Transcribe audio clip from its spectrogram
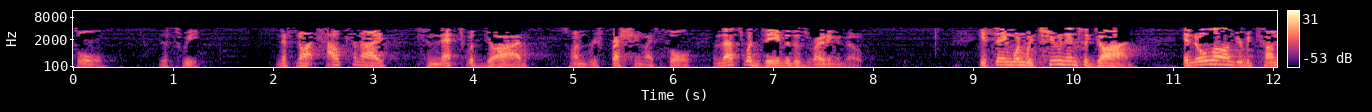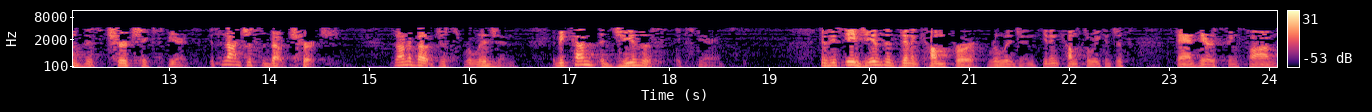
soul this week? And if not, how can I connect with God so I'm refreshing my soul? And that's what David is writing about. He's saying when we tune into God, it no longer becomes this church experience. It's not just about church. It's not about just religion. It becomes a Jesus experience. Because you see, Jesus didn't come for religion. He didn't come so we could just stand here, sing songs,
